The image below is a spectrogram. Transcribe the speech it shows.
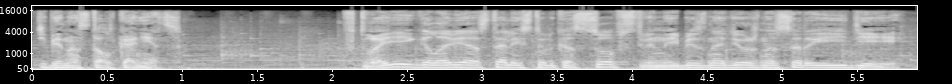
Тебе настал конец. В твоей голове остались только собственные безнадежно сырые идеи –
